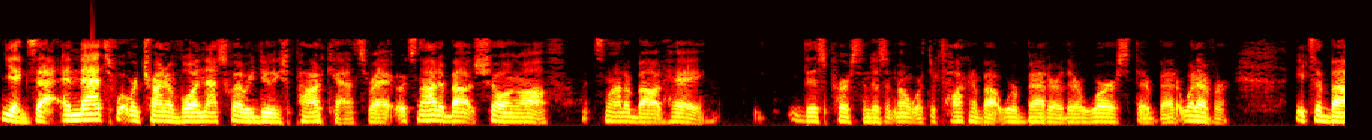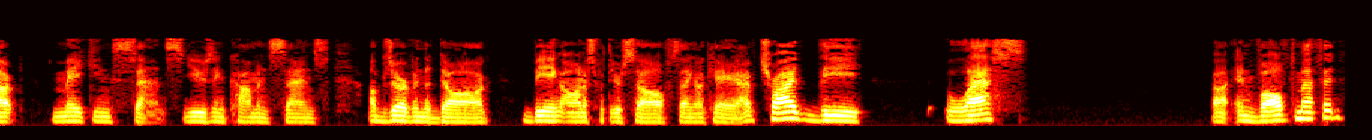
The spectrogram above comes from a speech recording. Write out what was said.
Yeah, exactly. And that's what we're trying to avoid, and that's why we do these podcasts, right? It's not about showing off. It's not about hey, this person doesn't know what they're talking about. We're better. They're worse. They're better. Whatever. It's about making sense, using common sense, observing the dog, being honest with yourself, saying, okay, I've tried the less uh, involved method,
